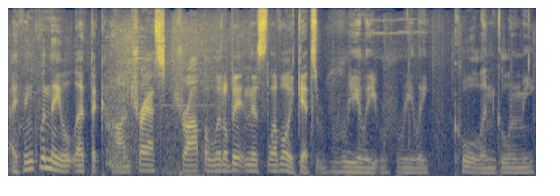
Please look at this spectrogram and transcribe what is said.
I think when they let the contrast drop a little bit in this level, it gets really, really cool and gloomy.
